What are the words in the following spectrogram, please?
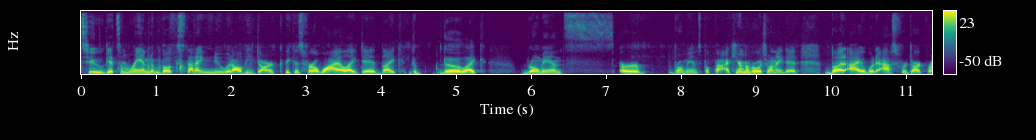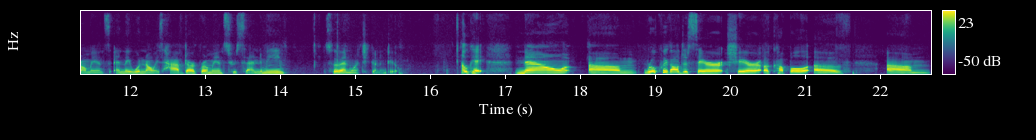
to get some random books that I knew would all be dark because for a while I did like the the like romance or romance book I can't remember which one I did, but I would ask for dark romance and they wouldn't always have dark romance to send me. So then what you gonna do? Okay, now um, real quick, I'll just share share a couple of um,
